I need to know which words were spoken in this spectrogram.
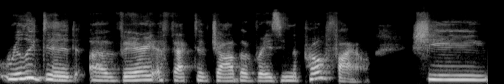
really did a very effective job of raising the profile. She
